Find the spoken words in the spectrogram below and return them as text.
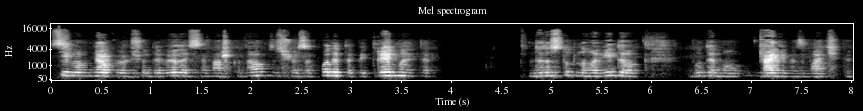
Всім вам дякую, що дивилися наш канал, що заходите, підтримуєте. До наступного відео будемо раді вас бачити.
